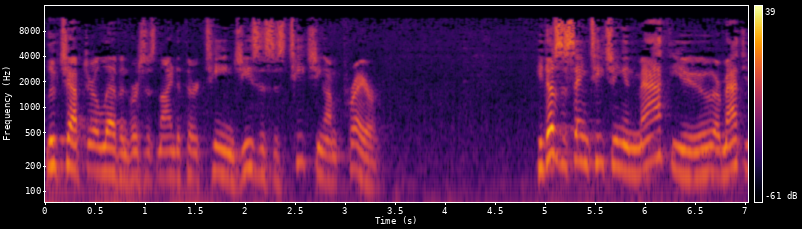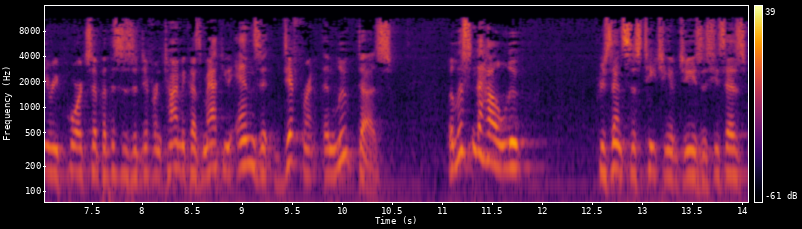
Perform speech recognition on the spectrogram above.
Luke chapter 11, verses 9 to 13, Jesus is teaching on prayer. He does the same teaching in Matthew, or Matthew reports it, but this is a different time because Matthew ends it different than Luke does. But listen to how Luke presents this teaching of Jesus. He says,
